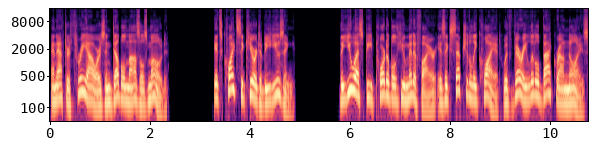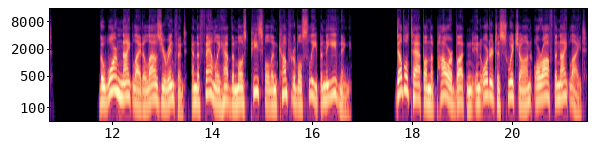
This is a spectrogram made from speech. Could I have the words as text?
and after 3 hours in double nozzles mode. It's quite secure to be using. The USB portable humidifier is exceptionally quiet with very little background noise. The warm nightlight allows your infant and the family have the most peaceful and comfortable sleep in the evening. Double tap on the power button in order to switch on or off the nightlight.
